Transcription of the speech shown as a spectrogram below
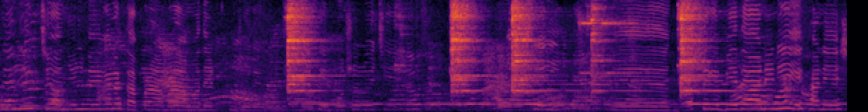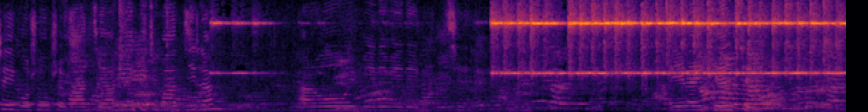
ফুল নিচ্ছে অঞ্জলি হয়ে গেলে তারপর আমরা আমাদের পুজো দেবো বসে রয়েছি এসব সেই ঘর থেকে বেঁধে আনিনি এখানে এসেই বসে বসে বাঁধছে আমিও কিছু বাঁধছিলাম আর ওই বেঁধে বেঁধে নিচ্ছে i like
